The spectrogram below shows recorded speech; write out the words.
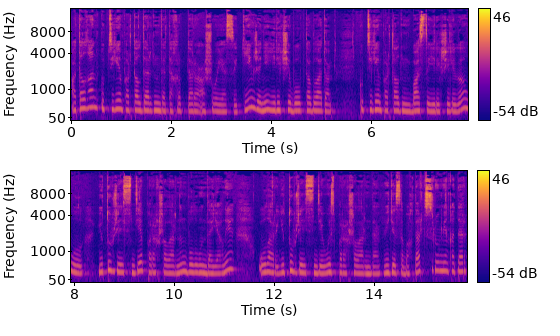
Аталған көптеген порталдардың да тақырыптары ашу аясы кең және ерекше болып табылады. Көптеген порталдың басты ерекшелігі ол YouTube желісінде парақшаларының болуында яғни олар YouTube желісінде өз парақшаларында видео сабақтар түсірумен қатар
